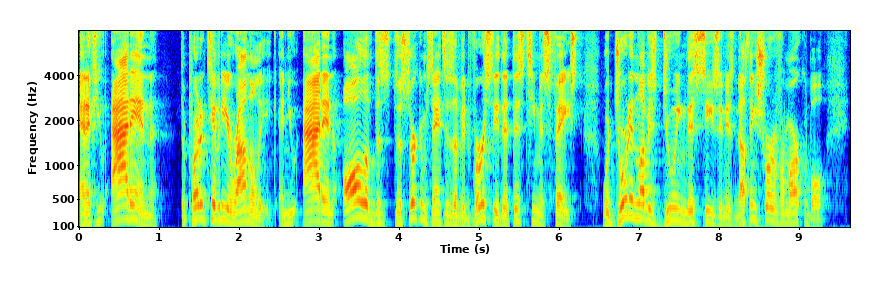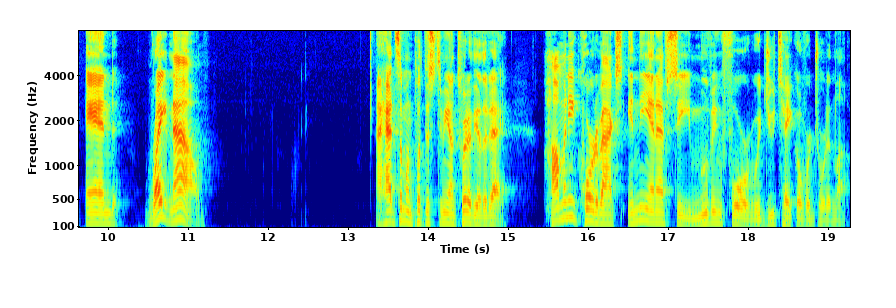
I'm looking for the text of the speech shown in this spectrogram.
And if you add in the productivity around the league and you add in all of the, the, circumstances of adversity that this team has faced, what Jordan Love is doing this season is nothing short of remarkable. And right now, I had someone put this to me on Twitter the other day. How many quarterbacks in the NFC moving forward would you take over Jordan Love?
